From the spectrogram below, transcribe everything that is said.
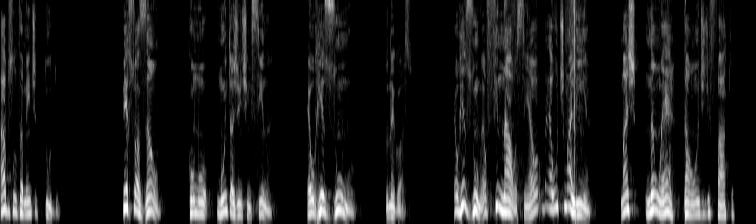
Absolutamente tudo. Persuasão, como muita gente ensina, é o resumo do negócio. É o resumo, é o final, assim, é, é a última linha. Mas não é da onde de fato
